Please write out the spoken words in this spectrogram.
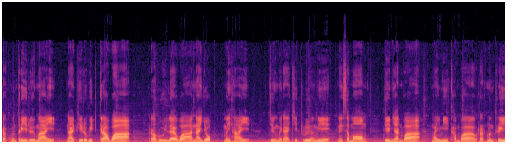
รัฐมนตรีหรือไม่ นายพีรวิทย์กล่าวว่า เรารู้อยู่แล้วว่านายกไม่ให้ จึงไม่ได้คิดเรื่องนี้ในสมอง ยืนยันว่าไม่มีคำว่ารัฐมนตรี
